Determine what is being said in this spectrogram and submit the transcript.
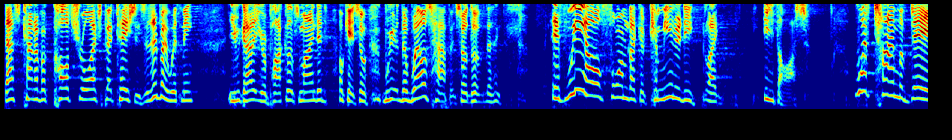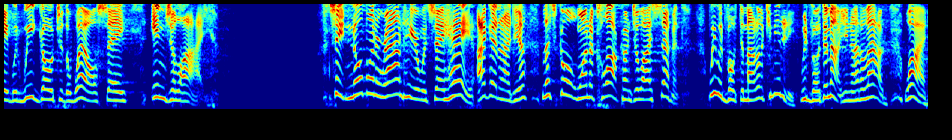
that's kind of a cultural expectation. Is everybody with me? You've got it? You're apocalypse minded? Okay, so the wells happen. So the, the, if we all formed like a community like ethos, what time of day would we go to the well, say, in July? See, no one around here would say, hey, I got an idea. Let's go at one o'clock on July 7th. We would vote them out of the community. We'd vote them out. You're not allowed. Why?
